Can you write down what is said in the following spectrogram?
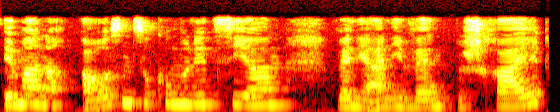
immer nach außen zu kommunizieren. Wenn ihr ein Event beschreibt,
